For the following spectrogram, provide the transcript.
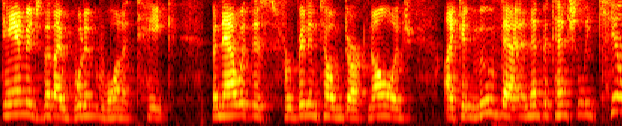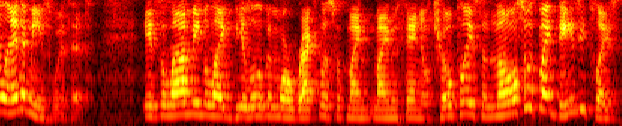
damage that I wouldn't want to take. But now with this Forbidden Tome Dark Knowledge, I can move that and then potentially kill enemies with it it's allowed me to like be a little bit more reckless with my, my Nathaniel Cho place, and then also with my Daisy place.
